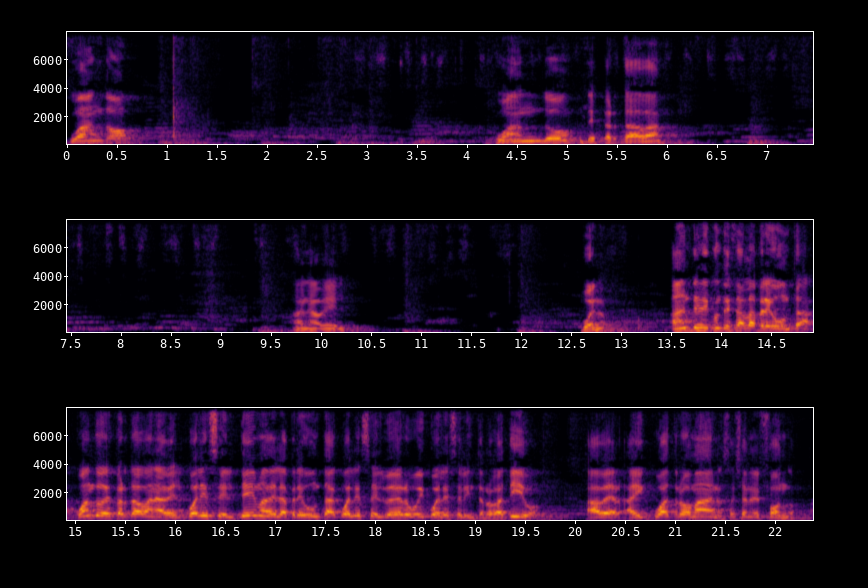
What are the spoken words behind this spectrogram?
¿Cuándo? ¿Cuándo despertaba Anabel? Bueno, antes de contestar la pregunta, ¿cuándo despertaba Anabel? ¿Cuál es el tema de la pregunta? ¿Cuál es el verbo y cuál es el interrogativo? A ver, hay cuatro manos allá en el fondo.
